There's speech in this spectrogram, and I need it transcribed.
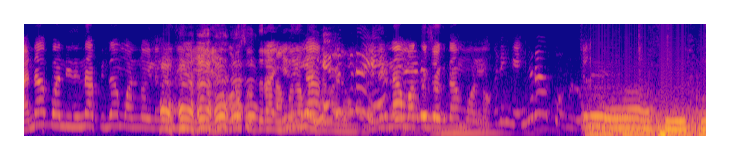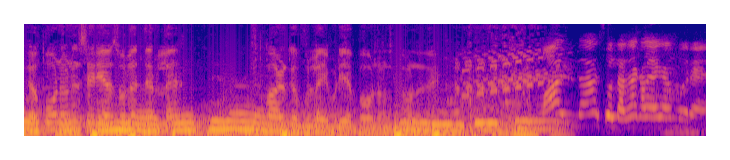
என்ன பண்றதுன்னா அப்படிதான் பண்ணணும் இந்த மூஞ்சிக்கு. கூட சுத்துறா நம்ம தான் பைத்தியம் ஆயிடுவோம். இதுக்குன்னா மக்க ஜோக் தான்? எங்க போகணும்னு சரியா சொல்ல தெரியல வாழ்க்கை ஃபுல்லா இப்படியே போகணும்னு தோணுது அதான் கலாய்க்காம போறேன்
